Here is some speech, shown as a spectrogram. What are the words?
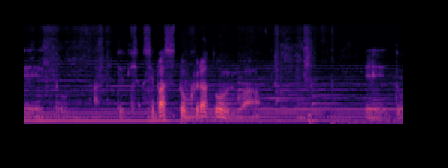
えっ、とあ出てきたセバスト・クラトールはえっ、と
